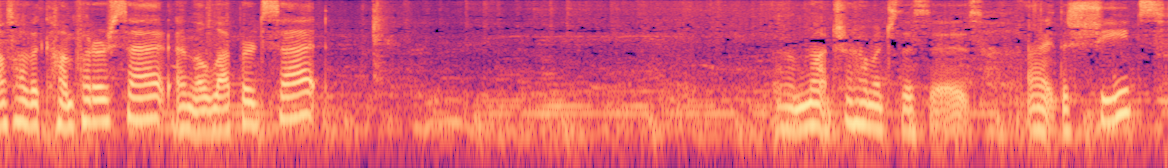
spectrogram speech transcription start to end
also have the comforter set and the leopard set. I'm not sure how much this is. Alright, the sheets,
